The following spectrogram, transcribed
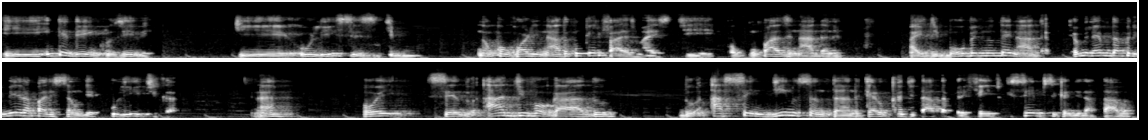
E entender, inclusive, que Ulisses de, não concorda em nada com o que ele faz, mas de, com quase nada, né? Mas de bobo ele não tem nada. Eu me lembro da primeira aparição dele política, né? Foi sendo advogado do Ascendino Santana, que era um candidato a prefeito, que sempre se candidatava,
